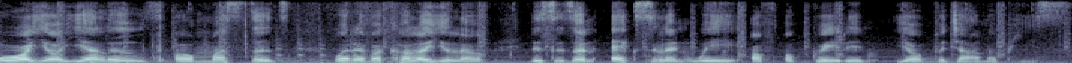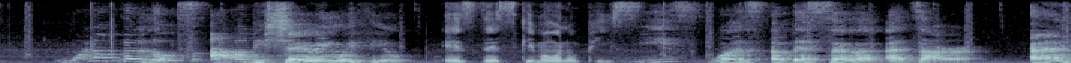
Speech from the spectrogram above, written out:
or your yellows or mustards, whatever color you love. This is an excellent way of upgrading your pajama piece. One of the looks I'll be sharing with you is this kimono piece. This was a bestseller at Zara and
